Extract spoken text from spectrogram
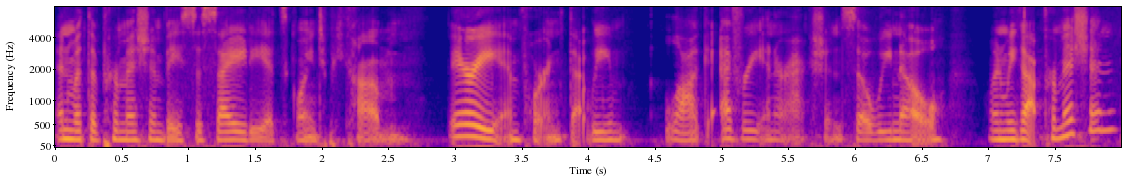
And with the permission based society, it's going to become very important that we log every interaction so we know when we got permission,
